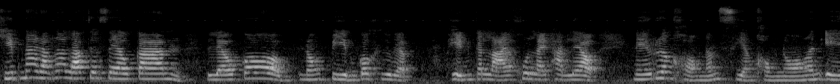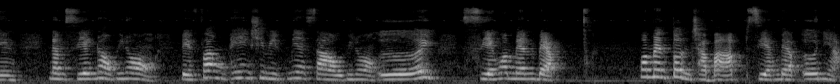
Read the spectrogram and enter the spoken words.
คลิปน่ารักน่ารักจะแซวกัน แล้วก็น้องปิมก็คือแบบเห็นกันหลายคนหลายทันแล้ว ในเรื่องของน้ำเสียงของน้องนั่นเองน้ำเสียงน้องพี่น้องได้ฟังเพลงชีวิตเมียเศร้าพี่น้องเอ้ยเสียงว่าแมนแบบว่าแมนต้นฉบับเสียงแบบเออเนี่ย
